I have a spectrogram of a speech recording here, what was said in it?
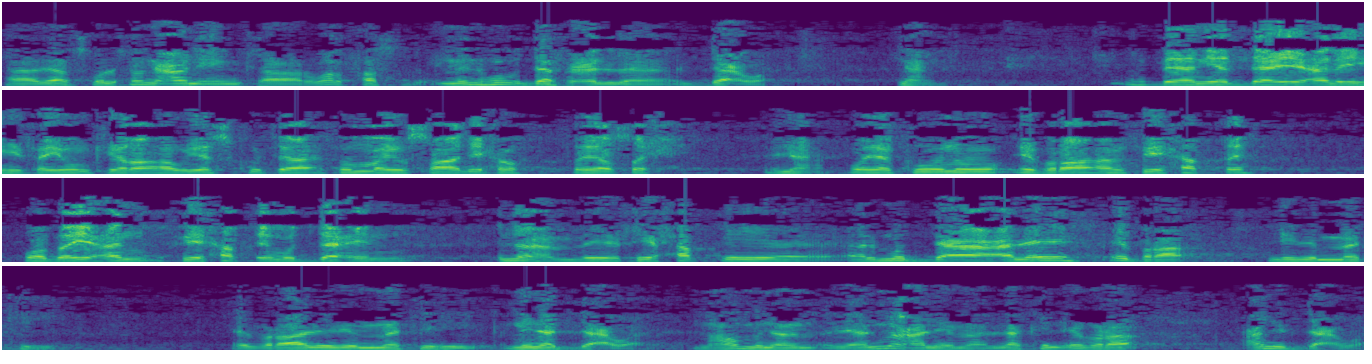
هذا صلح عن إنكار والقصد منه دفع الدعوة. نعم. بأن يدعي عليه فينكر أو يسكت ثم يصالحه فيصح. نعم. ويكون إبراء في حقه وبيعا في حق مدع. نعم في حق المدعى عليه إبراء لذمته. إبراء لذمته من الدعوة. ما هو من لأن ما عليه مال لكن إبراء عن الدعوة.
